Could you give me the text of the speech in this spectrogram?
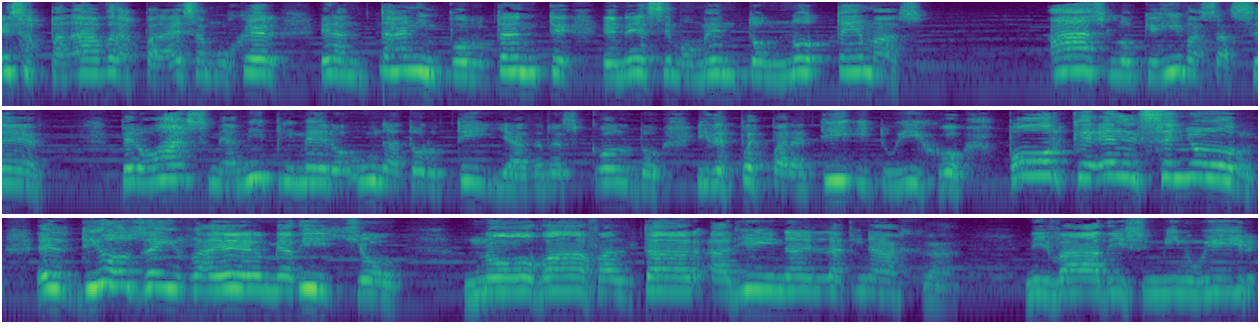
esas palabras para esa mujer eran tan importantes en ese momento. No temas. Haz lo que ibas a hacer. Pero hazme a mí primero una tortilla de rescoldo y después para ti y tu hijo, porque el Señor, el Dios de Israel, me ha dicho, no va a faltar harina en la tinaja, ni va a disminuir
